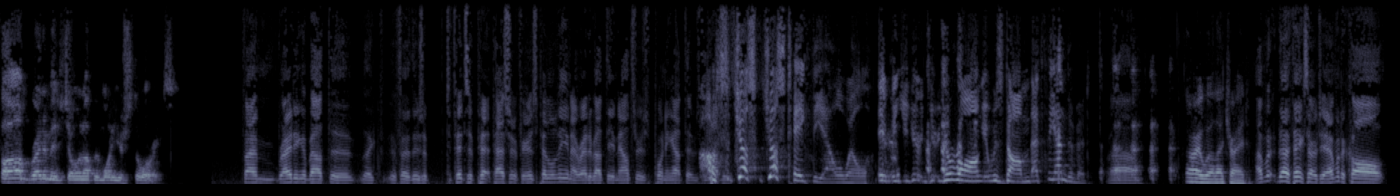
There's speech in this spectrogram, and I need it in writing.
Thom Brennaman showing up in one of your stories. If I'm writing about the like, if uh, there's a defensive pa- pass interference penalty, and I write about the announcers pointing out that it was Oh, so just just take the L, Will. It, you're, you're, you're wrong. It was dumb. That's the end of it. Sorry, Will, I tried. I'm, no, thanks, RJ. I'm going to call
